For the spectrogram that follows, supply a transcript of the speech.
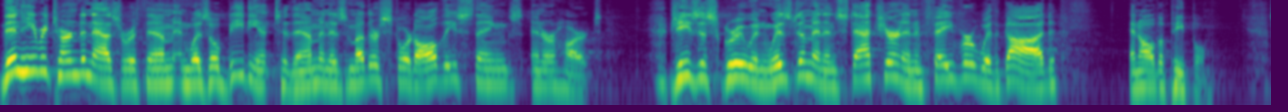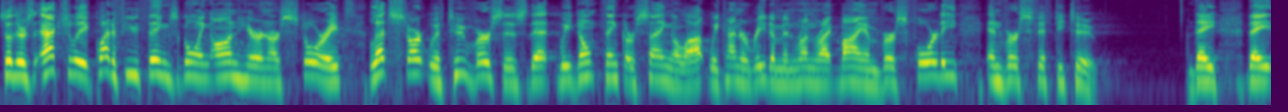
Then he returned to Nazareth them and was obedient to them, and his mother stored all these things in her heart. Jesus grew in wisdom and in stature and in favor with God and all the people. So there's actually quite a few things going on here in our story. Let's start with two verses that we don't think are saying a lot. We kind of read them and run right by them. Verse 40 and verse 52. They, they,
